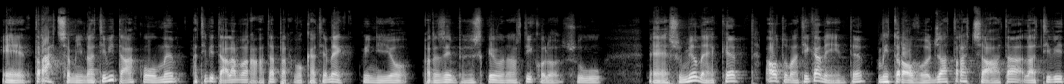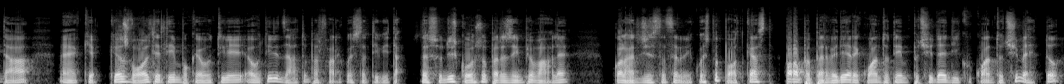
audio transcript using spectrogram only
eh, tracciami l'attività come attività lavorata per Avvocati e Mac. Quindi io per esempio se scrivo un articolo su eh, sul mio Mac, automaticamente mi trovo già tracciata l'attività eh, che, che, ho svolto e il tempo che ho, uti- ho utilizzato per fare questa attività. Stesso discorso, per esempio, vale con la registrazione di questo podcast, proprio per vedere quanto tempo ci dedico, quanto ci metto.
